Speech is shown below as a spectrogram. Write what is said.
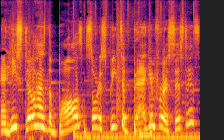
And he still has the balls, so to speak, to beg him for assistance?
